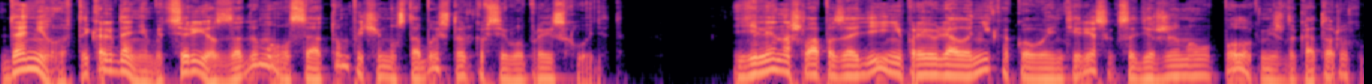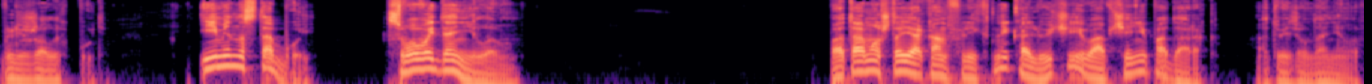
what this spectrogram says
«Данилов, ты когда-нибудь серьезно задумывался о том, почему с тобой столько всего происходит?» Елена шла позади и не проявляла никакого интереса к содержимому полок, между которых лежал их путь. «Именно с тобой, с Вовой Даниловым». «Потому что я конфликтный, колючий и вообще не подарок», — ответил Данилов.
